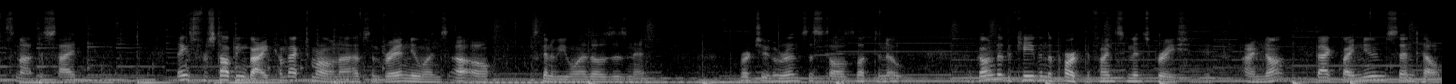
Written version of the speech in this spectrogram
Let's not decide. Thanks for stopping by. Come back tomorrow and I'll have some brand new ones. Uh It's gonna be one of those, isn't it? The merchant who runs the stalls left a note. I've gone to the cave in the park to find some inspiration. If I'm not back by noon, send help.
